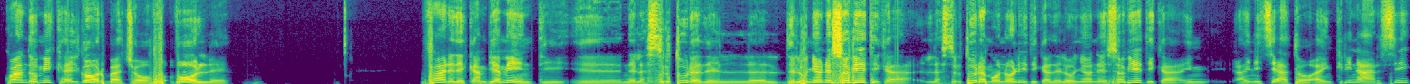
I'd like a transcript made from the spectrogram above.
quando Mikhail gorbaciov volle fare dei cambiamenti eh, nella struttura del, dell'unione sovietica la struttura monolitica dell'unione sovietica in, ha iniziato a incrinarsi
